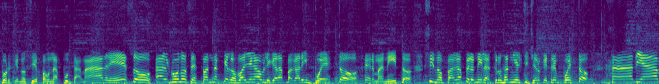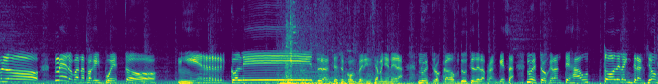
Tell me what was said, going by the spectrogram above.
porque no sepa una puta madre eso. Algunos se espantan que los vayan a obligar a pagar impuestos, hermanito. Si no pagas pero ni la truza ni el chichero que traen puesto. ¡Ah, diablo! Mero van a pagar impuestos miércoles. Durante su conferencia mañanera, nuestro Call of Duty de la franqueza, nuestro Gran Auto de la interacción,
